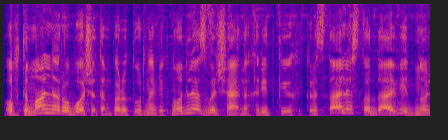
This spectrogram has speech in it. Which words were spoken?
Оптимальне робоче температурне вікно для звичайних рідких кристалів складає від 0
